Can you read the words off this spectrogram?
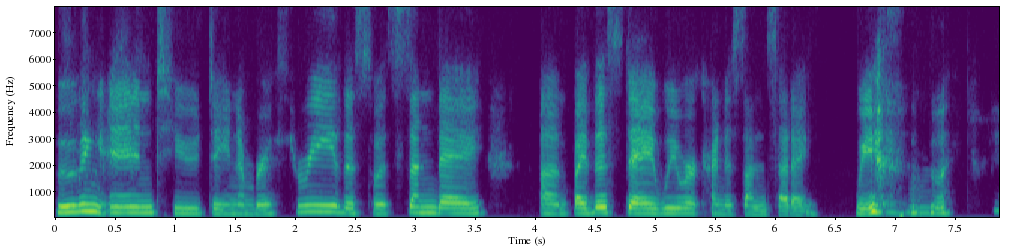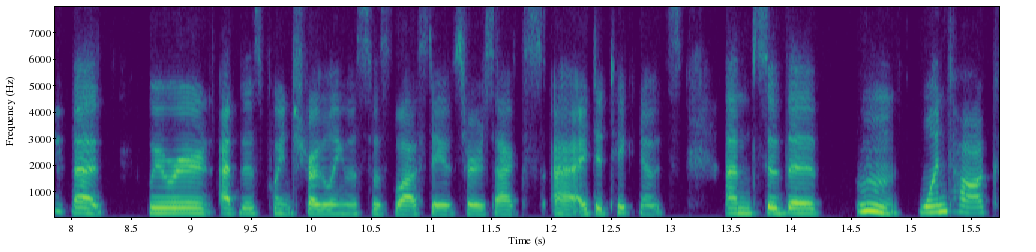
Moving into day number three this was sunday. Um, by this day we were kind of sunsetting. We mm-hmm. that we were at this point struggling. This was the last day of CIRSx. Uh, I did take notes. Um, so the mm, one talk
